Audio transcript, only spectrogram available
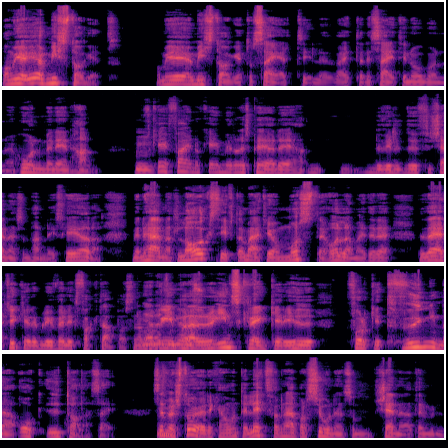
om jag gör misstaget. Om jag gör misstaget och säger till, vad heter det, säger till någon hon men det är en han. Mm. Okej fine, okej men då respekterar jag det. Du, vill, du känner dig som han, det ska jag göra. Men det här med att lagstifta med att jag måste hålla mig till det. Det där jag tycker det blir väldigt fucked up. Alltså när Ja, man det går in tycker på det jag här, du inskränker i hur folk är tvungna att uttala sig. Sen Mm. förstår jag det kanske inte är lätt för den här personen som känner att den vill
